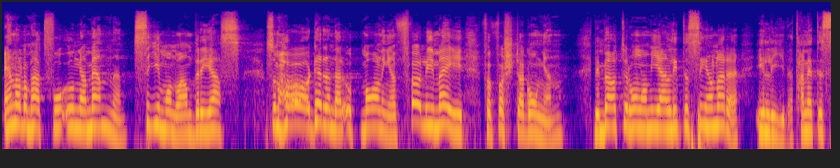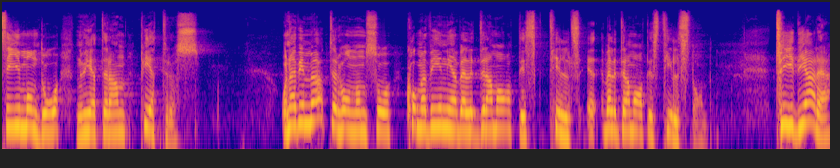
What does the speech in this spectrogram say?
En av de här två unga männen, Simon och Andreas, som hörde den där uppmaningen, följ mig för första gången. Vi möter honom igen lite senare i livet. Han hette Simon då, nu heter han Petrus. Och när vi möter honom så kommer vi in i en väldigt dramatisk, tills, eh, väldigt dramatisk tillstånd. Tidigare,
